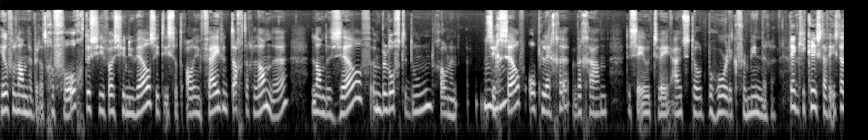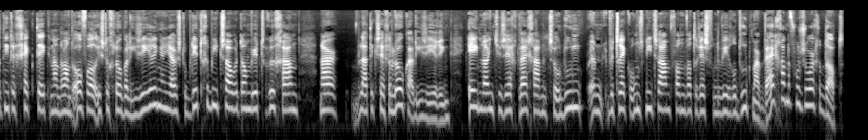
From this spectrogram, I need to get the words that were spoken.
Heel veel landen hebben dat gevolgd. Dus wat je nu wel ziet, is dat al in 85 landen... landen zelf een belofte doen, gewoon een, Mhm. zichzelf opleggen... we gaan de CO2-uitstoot behoorlijk verminderen. Denk je, Christa, is dat niet een gek teken aan de wand? Overal is de globalisering en juist op dit gebied zou het dan weer teruggaan naar, laat ik zeggen, lokalisering. Eén landje zegt, wij gaan het zo doen en we trekken ons niet aan van wat de rest van de wereld doet, maar wij gaan ervoor zorgen dat.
